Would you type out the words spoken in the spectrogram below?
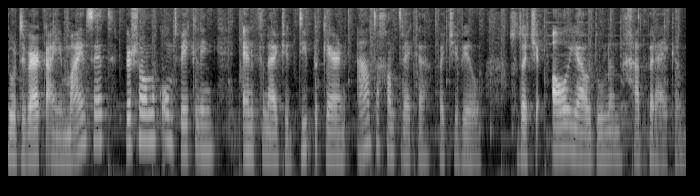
Door te werken aan je mindset, persoonlijke ontwikkeling en vanuit je diepe kern aan te gaan trekken wat je wil, zodat je al jouw doelen gaat bereiken.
